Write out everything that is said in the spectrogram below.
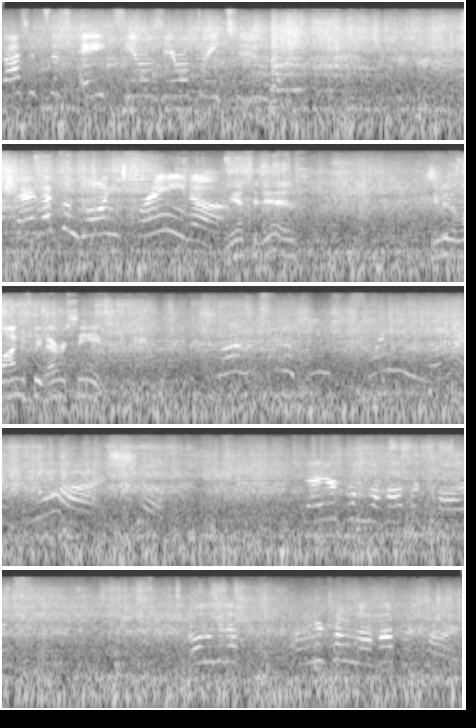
Gosh, it says 80032. Dad, that's a long train. Yes, it is. Maybe the longest we've ever seen. Mom, this is a huge train. Oh my gosh. Dad, here come the hopper cars. Oh, look at the, oh, here come the hopper cars.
